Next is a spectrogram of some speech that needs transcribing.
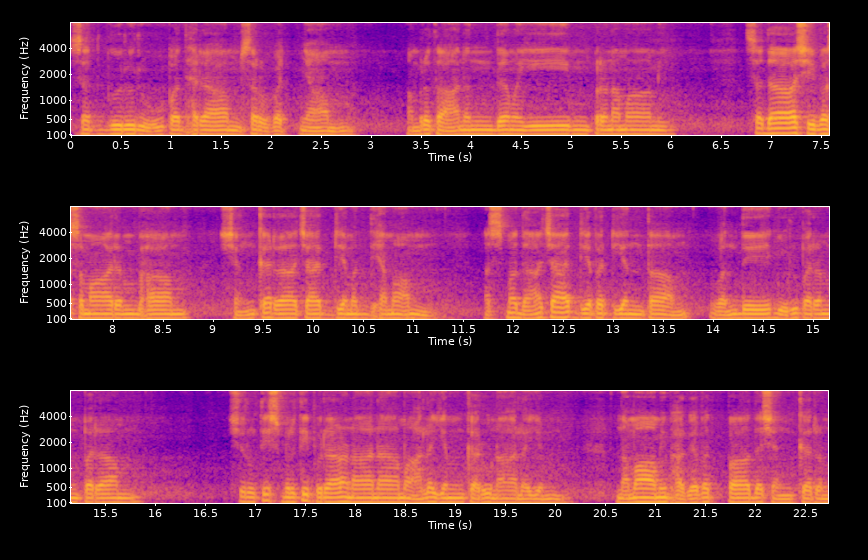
सद्गुरुरूपधरां सर्वज्ञाम्। अमृतानन्दमयीं प्रणमामि सदाशिवसमारम्भां शङ्कराचार्यमध्यमाम् अस्मदाचार्यपर्यन्तां वन्दे गुरुपरम्पराम् श्रुतिस्मृतिपुराणानामालयं करुणालयं नमामि भगवत्पादशङ्करं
